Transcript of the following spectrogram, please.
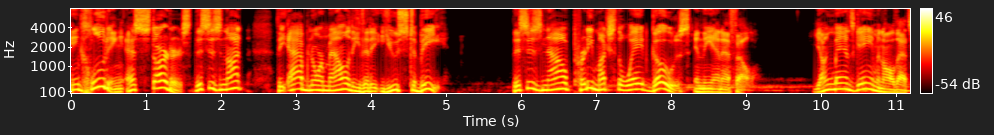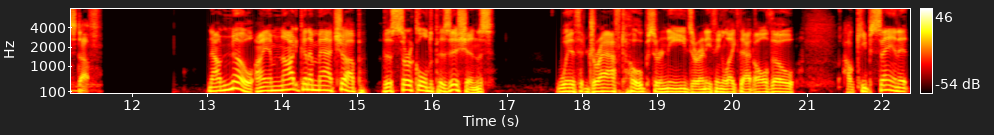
including as starters. This is not the abnormality that it used to be. This is now pretty much the way it goes in the NFL. Young man's game and all that stuff. Now, no, I am not going to match up the circled positions with draft hopes or needs or anything like that. Although I'll keep saying it.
